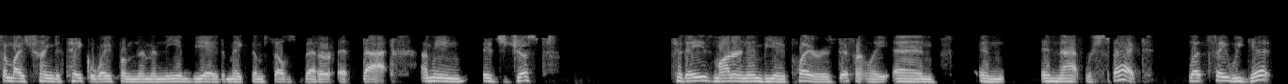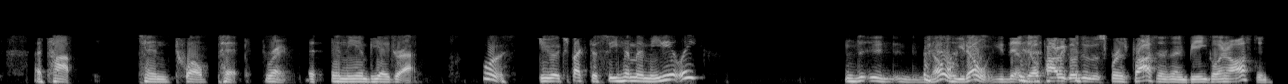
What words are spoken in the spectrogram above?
somebody's trying to take away from them in the NBA to make themselves better at that. I mean, it's just today's modern NBA player is differently and in in that respect, let's say we get a top 10, 12 pick right in the NBA draft. Well, do you expect to see him immediately? No, you don't. They'll probably go through the Spurs process and being going to Austin.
